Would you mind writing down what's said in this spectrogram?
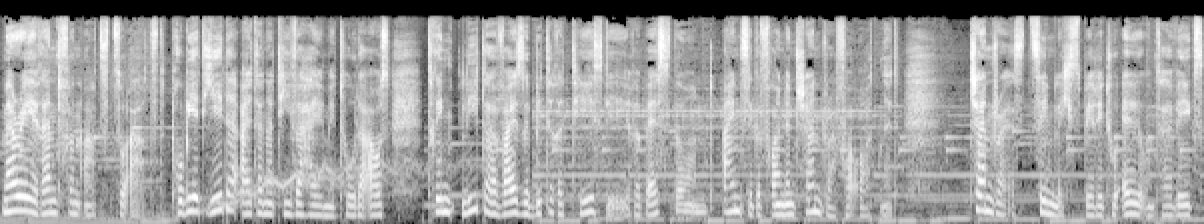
Mary rennt von Arzt zu Arzt, probiert jede alternative Heilmethode aus, trinkt literweise bittere Tees, die ihre beste und einzige Freundin Chandra verordnet. Chandra ist ziemlich spirituell unterwegs,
